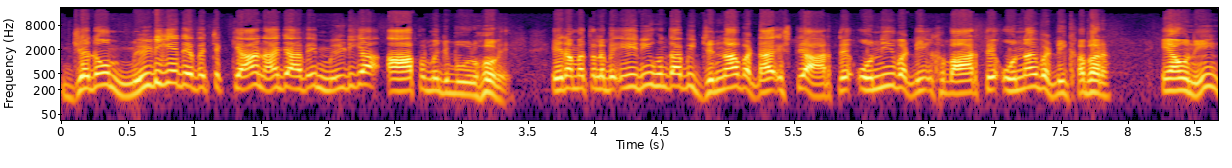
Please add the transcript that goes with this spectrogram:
ਜਦੋਂ ਮੀਡੀਆ ਦੇ ਵਿੱਚ ਕਿਹਾ ਨਾ ਜਾਵੇ, ਮੀਡੀਆ ਆਪ ਮਜਬੂਰ ਹੋਵੇ। ਇਹਦਾ ਮਤਲਬ ਇਹ ਨਹੀਂ ਹੁੰਦਾ ਵੀ ਜਿੰਨਾ ਵੱਡਾ ਇਸ਼ਤਿਹਾਰ ਤੇ ਓਨੀ ਵੱਡੀ ਅਖਬਾਰ ਤੇ ਓਨਾ ਵੱਡੀ ਖਬਰ, ਇਉਂ ਨਹੀਂ।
